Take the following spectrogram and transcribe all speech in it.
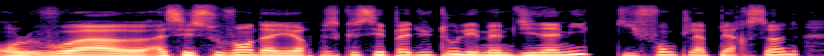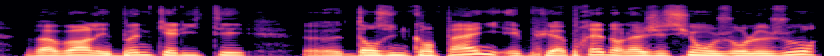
on le voit euh, assez souvent d'ailleurs, parce que c'est pas du tout les mêmes dynamiques qui font que la personne va avoir les bonnes qualités euh, dans une campagne et puis après dans la gestion au jour le jour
